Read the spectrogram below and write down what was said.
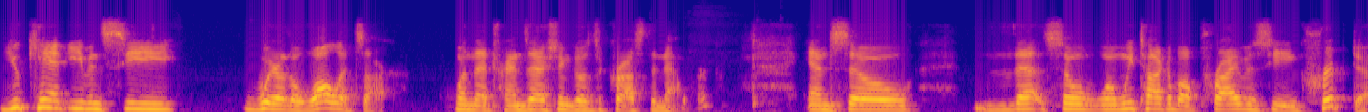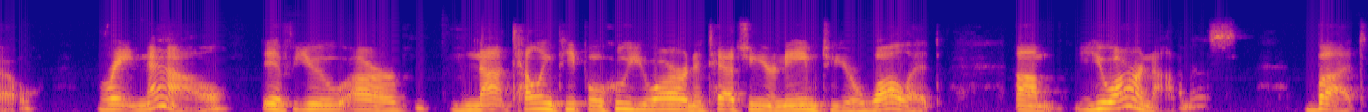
you can't even see where the wallets are when that transaction goes across the network. And so, that so when we talk about privacy in crypto, right now, if you are not telling people who you are and attaching your name to your wallet, um, you are anonymous. But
